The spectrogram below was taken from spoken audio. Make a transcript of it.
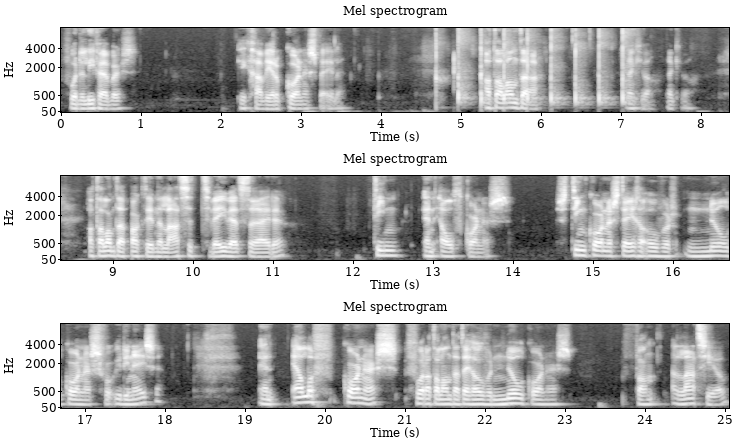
voor de liefhebbers. Ik ga weer op corner spelen. Atalanta. Dankjewel, dankjewel. Atalanta pakte in de laatste twee wedstrijden 10 en 11 corners. Dus 10 corners tegenover 0 corners voor Udinese. En 11 corners voor Atalanta tegenover 0 corners van Lazio.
